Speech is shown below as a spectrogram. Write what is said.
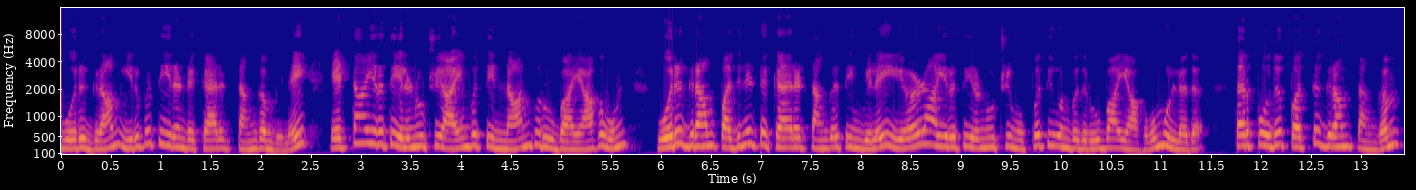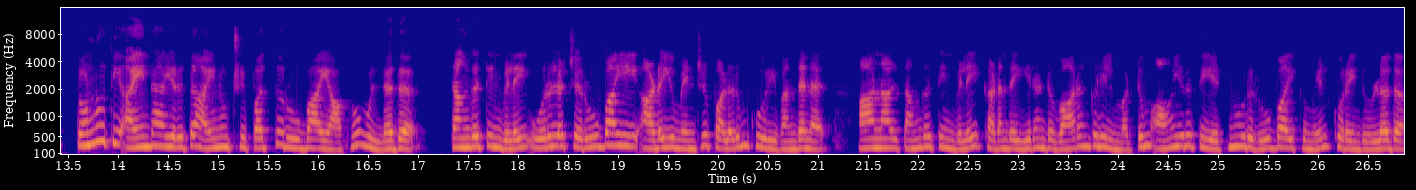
ஒரு கிராம் இருபத்தி இரண்டு கேரட் தங்கம் விலை எட்டாயிரத்து எழுநூற்றி ஐம்பத்தி நான்கு ரூபாயாகவும் ஒரு கிராம் பதினெட்டு கேரட் தங்கத்தின் விலை ஏழாயிரத்து இருநூற்றி முப்பத்தி ஒன்பது ரூபாயாகவும் உள்ளது. தற்போது பத்து கிராம் தங்கம் தொண்ணூற்றி ஐந்தாயிரத்து ஐநூற்றி பத்து ரூபாயாக உள்ளது. தங்கத்தின் விலை ஒரு லட்சம் ரூபாயை அடையும் என்று பலரும் கூறி வந்தனர். ஆனால் தங்கத்தின் விலை கடந்த இரண்டு வாரங்களில் மட்டும் ஆயிரத்தி எட்நூறு ரூபாய்க்கு மேல் குறைந்துள்ளது.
